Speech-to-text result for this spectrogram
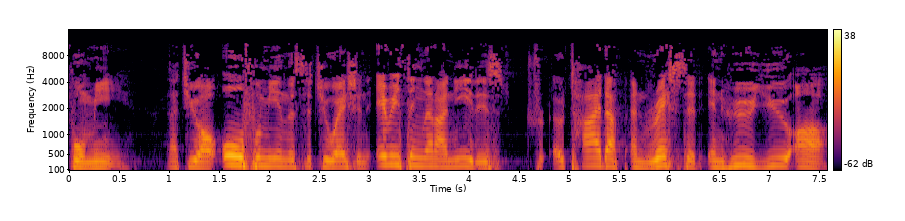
for me, that you are all for me in this situation. Everything that I need is tr- uh, tied up and rested in who you are,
